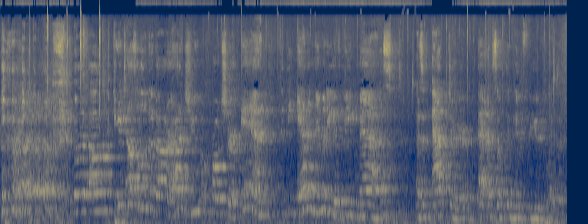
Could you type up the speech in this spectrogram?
but um, can you tell us a little bit about her? How did you approach her? And did the anonymity of being masked actor add something new for you to play with?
